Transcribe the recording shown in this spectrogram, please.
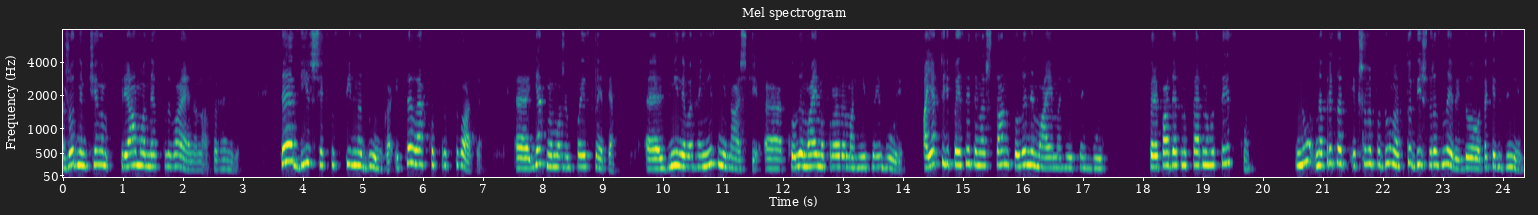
жодним чином прямо не впливає на наш організм. Це більш як суспільна думка, і це легко спростувати. Е, Як ми можемо пояснити Е, зміни в організмі наші, е, коли маємо прояви магнітної бурі? А як тоді пояснити наш стан, коли немає магнітних бурь? Перепади атмосферного тиску? Ну, наприклад, якщо ми подумаємо, хто більш вразливий до таких змін?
